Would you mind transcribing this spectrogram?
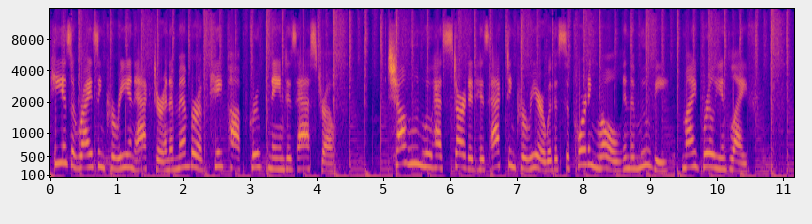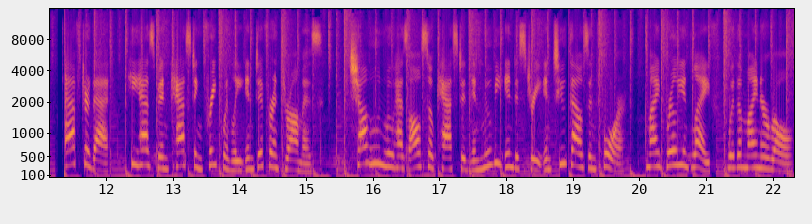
He is a rising Korean actor and a member of K-pop group named as Astro. Cha Eun-woo has started his acting career with a supporting role in the movie, My Brilliant Life. After that, he has been casting frequently in different dramas. Cha Eun-woo has also casted in movie industry in 2004, My Brilliant Life, with a minor role.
